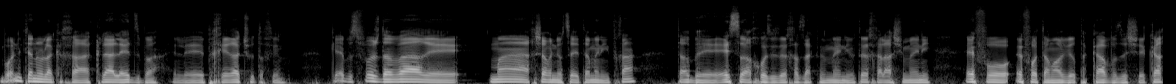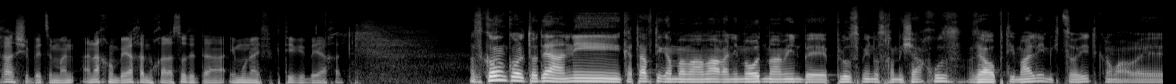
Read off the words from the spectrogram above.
בואו ניתן אולי ככה כלל אצבע לבחירת שותפים. אוקיי, בסופו של דבר, אה, מה עכשיו אני רוצה להתאמן איתך? אתה ב-10% יותר חזק ממני, יותר חלש ממני, איפה, איפה אתה מעביר את הקו הזה שככה, שבעצם אנחנו ביחד נוכל לעשות את האימון האפקטיבי ביחד. אז קודם כל, אתה יודע, אני כתבתי גם במאמר, אני מאוד מאמין בפלוס מינוס חמישה אחוז, זה האופטימלי, מקצועית, כלומר, אה,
